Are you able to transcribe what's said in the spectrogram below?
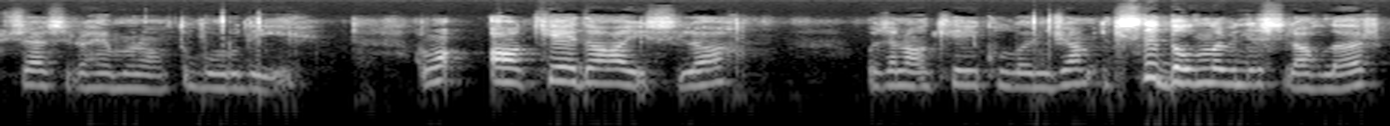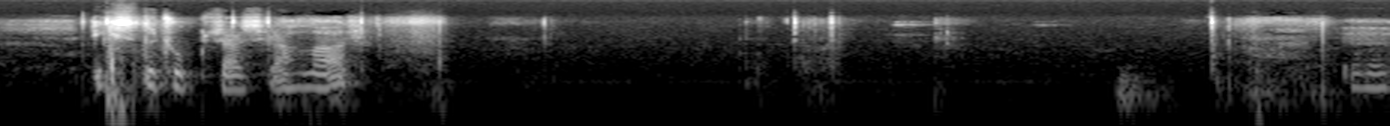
Güzel silah M16 boru değil. Ama AK daha iyi silah. O yüzden AK'yi kullanacağım. İkisi de dalınabilir silahlar. İkisi de çok güzel silahlar. Ee,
